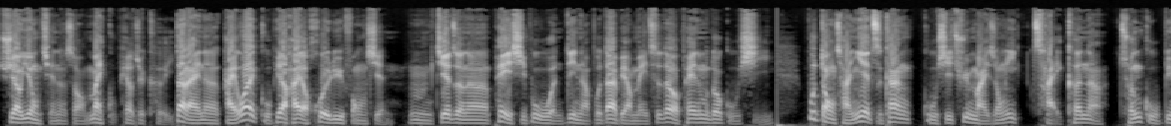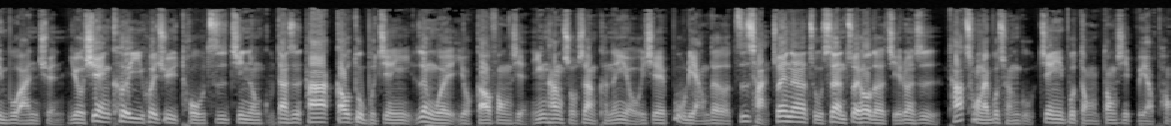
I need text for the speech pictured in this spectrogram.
需要用钱的时候卖股票就可以。再来呢，海外股票还有汇率风险。嗯，接着呢，配息不稳定啊，不代表每次都有配那么多股息。不懂产业，只看股息去买，容易踩坑啊。存股并不安全，有些人刻意会去投资金融股，但是他高度不建议，认为有高风险，银行手上可能有一些不良的资产。所以呢，主持人最后的结论是他从来不存股，建议不懂东西不要碰。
